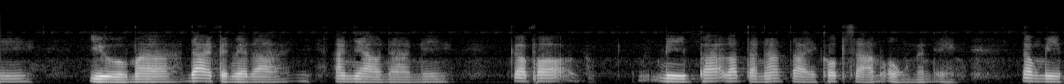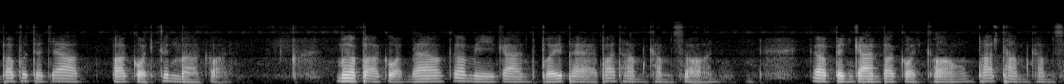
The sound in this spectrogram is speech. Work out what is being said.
นี้อยู่มาได้เป็นเวลาอันยาวนานนี้ ก็เพราะมีพระรัตนตรัยครบสามองค์นั่นเอง ต้องมีพระพุทธเจ้าปรากฏขึ้นมาก่อน เมื่อปรากฏแล้วก็มีการเผยแผ่พระธรรมคำสอน ก็เป็นการปรากฏของพระธรรมคำส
